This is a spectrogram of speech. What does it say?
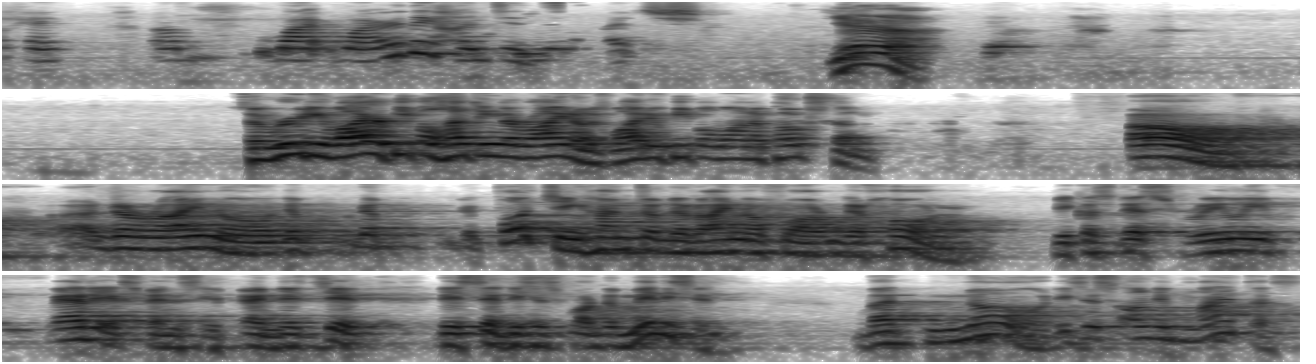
Okay. Um, why why are they hunted so much? Yeah. So Rudi, why are people hunting the rhinos? Why do people want to poach them? Oh, uh, the rhino, the, the, the poaching hunted the rhino for the horn because that's really very expensive. And they said they said this is for the medicine. But no, this is only mythos.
